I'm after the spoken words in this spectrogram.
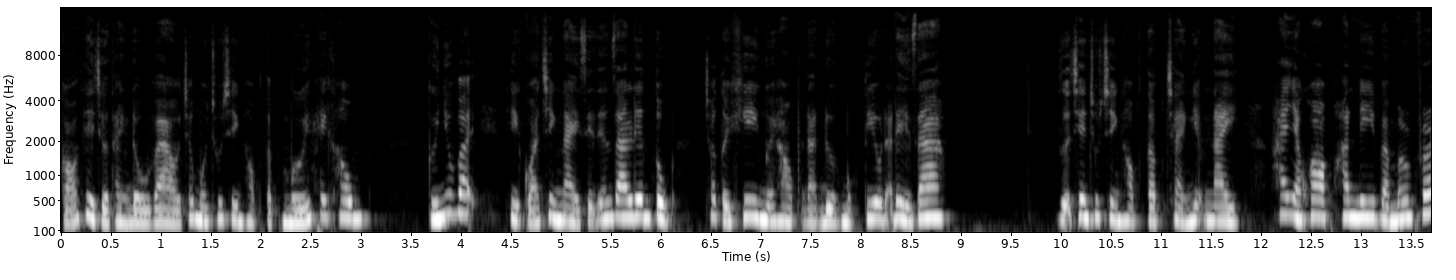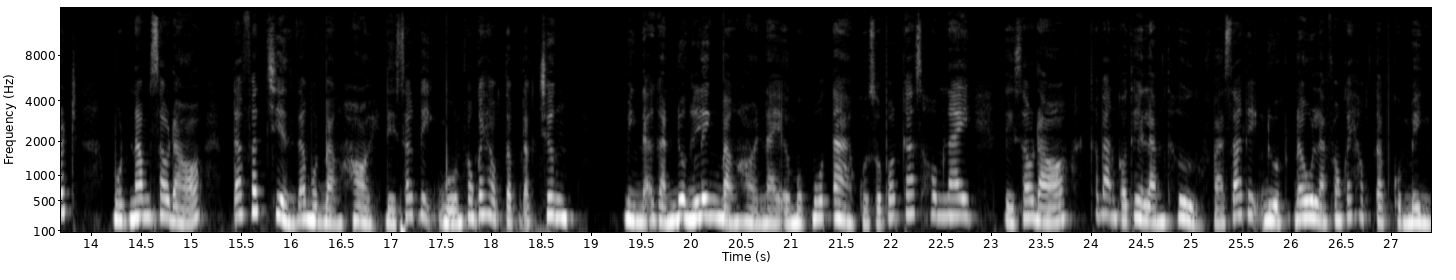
có thể trở thành đầu vào cho một chu trình học tập mới hay không. Cứ như vậy thì quá trình này sẽ diễn ra liên tục cho tới khi người học đạt được mục tiêu đã đề ra. Dựa trên chu trình học tập trải nghiệm này, hai nhà khoa học Honey và Mumford một năm sau đó đã phát triển ra một bảng hỏi để xác định bốn phong cách học tập đặc trưng mình đã gắn đường link bằng hỏi này ở mục mô tả của số podcast hôm nay để sau đó các bạn có thể làm thử và xác định được đâu là phong cách học tập của mình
